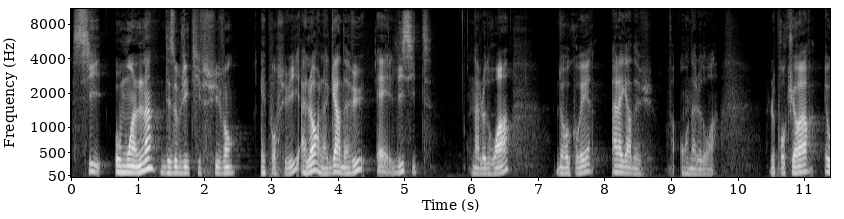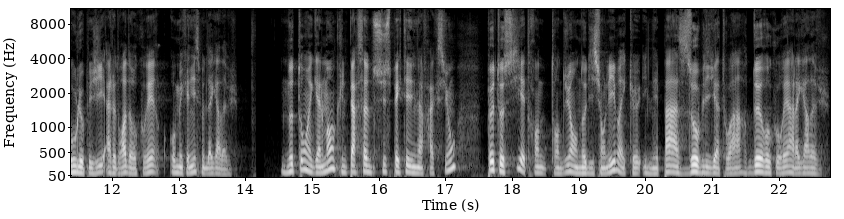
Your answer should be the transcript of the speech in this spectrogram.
Si au moins l'un des objectifs suivants est poursuivi, alors la garde à vue est licite. On a le droit de recourir à la garde à vue. Enfin, on a le droit le procureur ou l'OPJ a le droit de recourir au mécanisme de la garde à vue. Notons également qu'une personne suspectée d'une infraction peut aussi être entendue en audition libre et qu'il n'est pas obligatoire de recourir à la garde à vue.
